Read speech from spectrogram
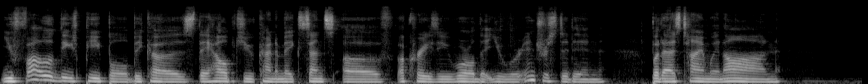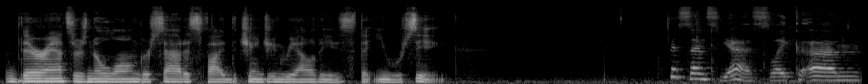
you followed these people because they helped you kind of make sense of a crazy world that you were interested in. But as time went on, their answers no longer satisfied the changing realities that you were seeing. In a sense, yes. Like, um,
